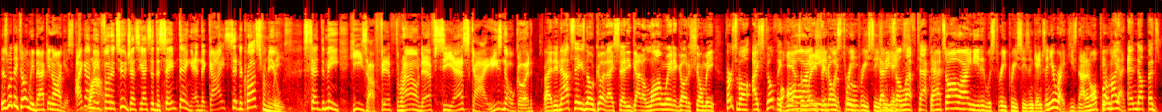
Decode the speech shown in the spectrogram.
This is what they told me back in August. I got Wow. made fun of too, Jesse. I said the same thing, and the guy sitting across from you Please. Said to me, he's a fifth round FCS guy. He's no good. I did not say he's no good. I said he got a long way to go to show me. First of all, I still think Well, he has all a I ways to go was to three prove preseason that he's a left tackle. That's all I needed was three preseason games. And you're right, he's not an All Pro he might yet. end up as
